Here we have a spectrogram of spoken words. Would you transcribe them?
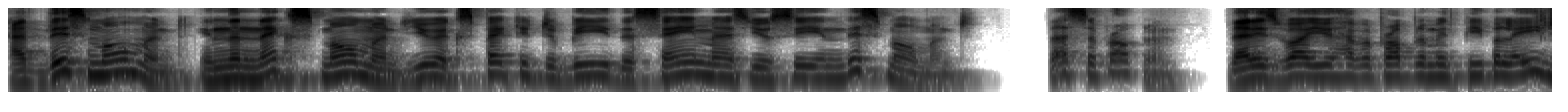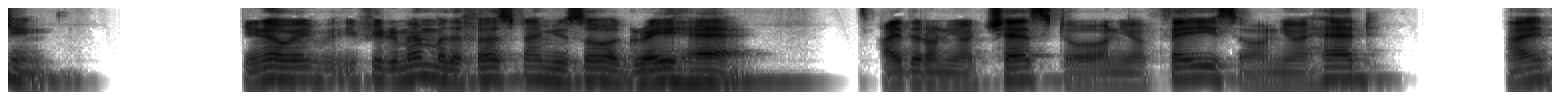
at this moment, in the next moment, you expect it to be the same as you see in this moment. That's the problem. That is why you have a problem with people aging. You know, if you remember the first time you saw a gray hair, either on your chest or on your face or on your head, right?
